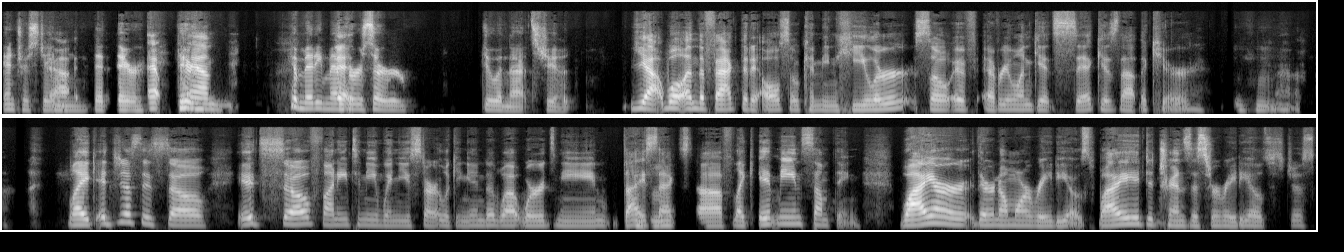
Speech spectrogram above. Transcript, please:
interesting yeah. that their their and committee members it, are doing that shit. Yeah, well, and the fact that it also can mean healer. So if everyone gets sick, is that the cure? Mm-hmm. Like it just is so it's so funny to me when you start looking into what words mean, mm-hmm. dissect mm-hmm. stuff. Like it means something. Why are there no more radios? Why did transistor radios just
